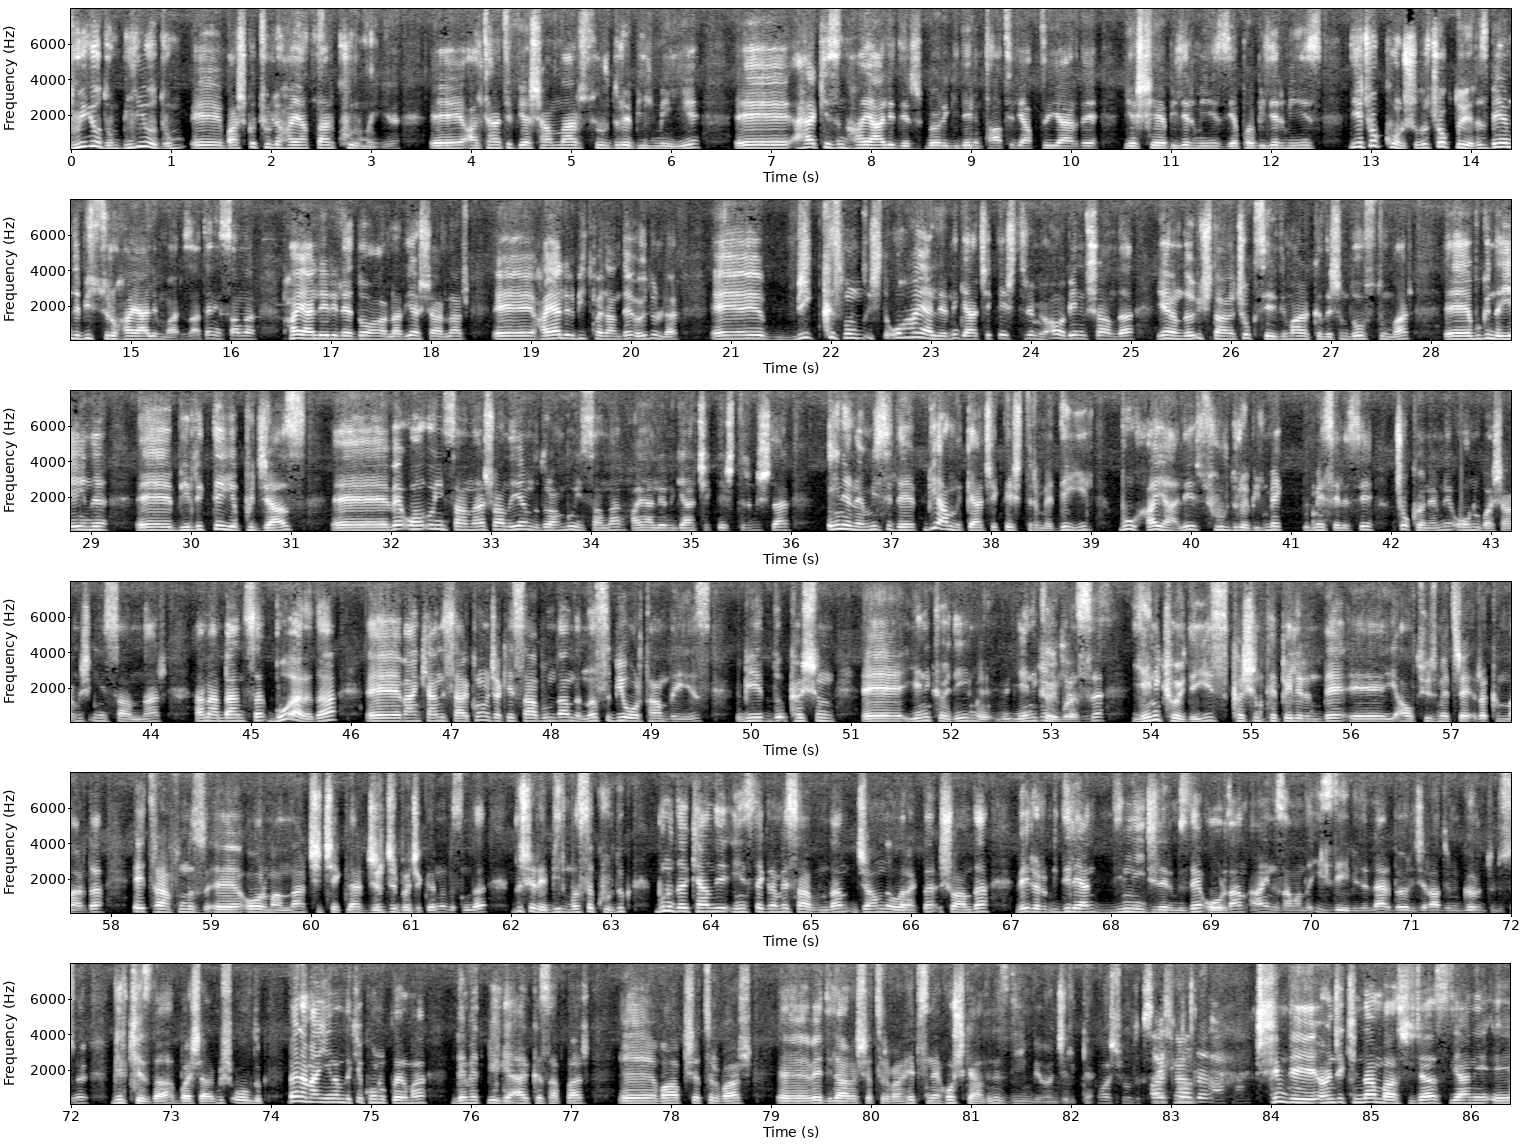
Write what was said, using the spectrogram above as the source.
duyuyordum, biliyordum e, başka türlü hayatlar kurmayı, e, alternatif yaşamlar sürdürebilmeyi. E, herkesin hayalidir. Böyle gidelim tatil yaptığı yerde yaşayabilir miyiz, yapabilir miyiz diye çok konuşulur, çok duyarız. Benim de bir sürü hayalim var. Zaten insanlar hayalleriyle doğarlar, yaşarlar. E, hayalleri bitmeden de ölürler. Ee, bir kısmımız işte o hayallerini gerçekleştiremiyor. Ama benim şu anda yanımda üç tane çok sevdiğim arkadaşım, dostum var. Ee, bugün de yayını e, birlikte yapacağız. Ee, ve o, o insanlar şu anda yanımda duran bu insanlar hayallerini gerçekleştirmişler. En önemlisi de bir anlık gerçekleştirme değil, bu hayali sürdürebilmek meselesi çok önemli. Onu başarmış insanlar. Hemen ben bu arada e, ben kendi Serkan Ocak hesabımdan da nasıl bir ortamdayız? Bir Kaş'ın e, Yeniköy değil mi? Yeniköy, Yeniköy burası. Evet Yeniköy'deyiz. Kaşın tepelerinde e, 600 metre rakımlarda etrafımız e, ormanlar, çiçekler, cırcır böceklerin arasında dışarıya bir masa kurduk. Bunu da kendi Instagram hesabımdan canlı olarak da şu anda veriyorum. Dileyen dinleyicilerimiz de oradan aynı zamanda izleyebilirler. Böylece radyonun görüntülüsünü bir kez daha başarmış olduk. Ben hemen yanımdaki konuklarıma Demet Bilge Erkasap var, e, Vahap Şatır var e, ve Dilara Şatır var. Hepsine hoş geldiniz diyeyim bir öncelikle. Hoş bulduk Serkan. Hoş bulduk. Şimdi önce kimden başlayacağız? Yani e,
